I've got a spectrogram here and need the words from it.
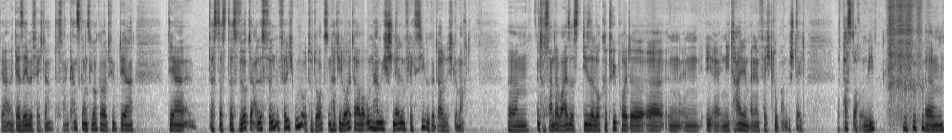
der, der Säbelfechter. Das war ein ganz, ganz lockerer Typ, der, der, das, das, das wirkte alles völlig unorthodox und hat die Leute aber unheimlich schnell und flexibel dadurch gemacht. Ähm, interessanterweise ist dieser lockere Typ heute äh, in, in, in Italien bei einem Fechtclub angestellt. Das passt auch irgendwie. ähm,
